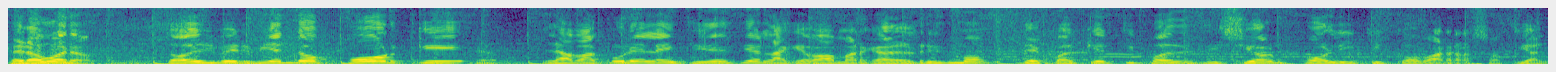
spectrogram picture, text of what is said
Pero bueno, todo ir viendo porque la vacuna y la incidencia es la que va a marcar el ritmo de cualquier tipo de decisión político barra social.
